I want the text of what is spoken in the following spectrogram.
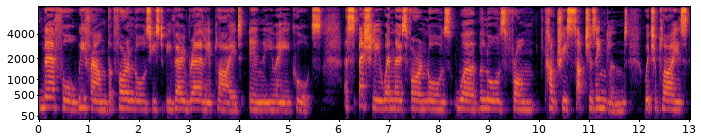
therefore, we found that foreign laws used to be very rarely applied in the UAE courts especially when those foreign laws were the laws from countries such as England, which applies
